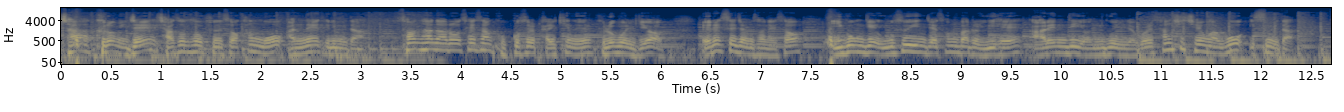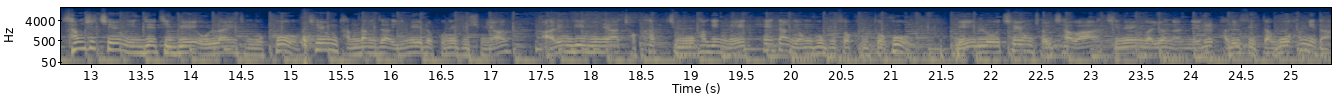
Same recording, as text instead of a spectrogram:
자, 그럼 이제 자소서 분석 항목 안내해 드립니다. 선 하나로 세상 곳곳을 밝히는 글로벌 기업 LS전선에서 이공계 우수인재 선발을 위해 R&D 연구 인력을 상시 채용하고 있습니다. 상시 채용 인재 DB에 온라인 등록 후 채용 담당자 이메일을 보내주시면 R&D 분야 적합 직무 확인 및 해당 연구 부서 검토 후 메일로 채용 절차와 진행 관련 안내를 받을 수 있다고 합니다.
